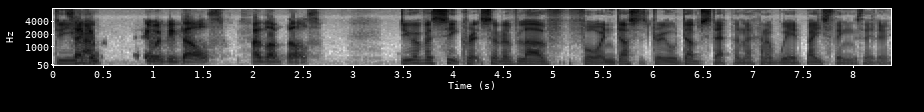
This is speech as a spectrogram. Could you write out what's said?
Do you Second, have, second would be bells. I love bells. do you have a secret sort of love for industrial dubstep and the kind of weird bass things they do?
